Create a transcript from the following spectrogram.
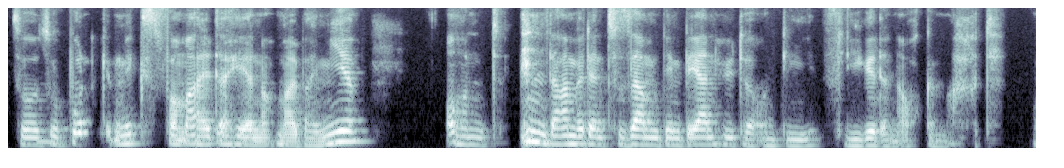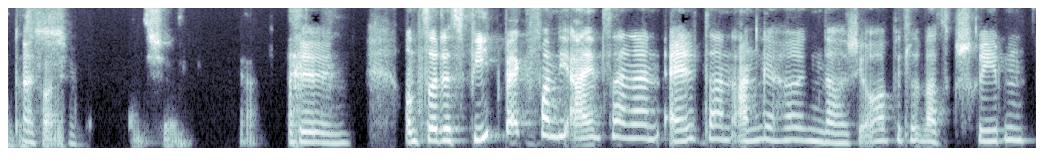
so, so mhm. bunt gemixt vom Alter her nochmal bei mir. Und da haben wir dann zusammen den Bärenhüter und die Fliege dann auch gemacht. Und das Ach, fand schön. ich ganz schön. Ja. Schön. Und so das Feedback von den einzelnen Eltern, Angehörigen, da hast du ja auch ein bisschen was geschrieben.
